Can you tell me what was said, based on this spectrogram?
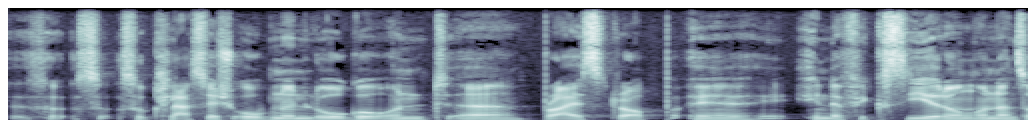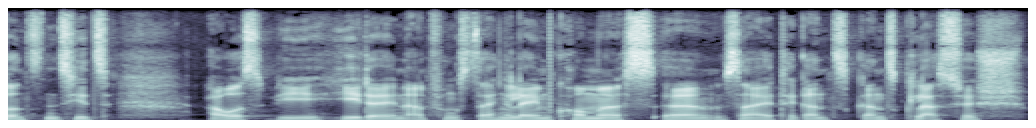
so, so, so klassisch oben ein Logo und äh, Price Drop äh, in der Fixierung und ansonsten sieht es aus wie jede in Anführungszeichen Lame Commerce äh, Seite, ganz, ganz klassisch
